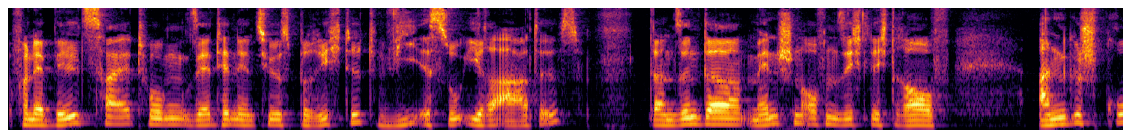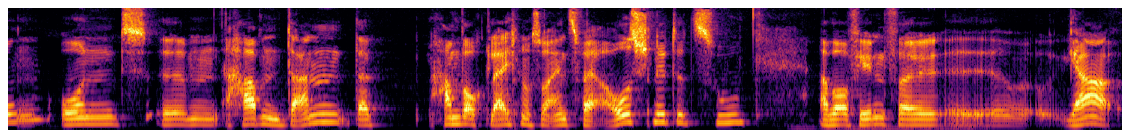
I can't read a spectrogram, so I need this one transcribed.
von der Bild-Zeitung sehr tendenziös berichtet, wie es so ihre Art ist. Dann sind da Menschen offensichtlich drauf angesprungen und ähm, haben dann, da haben wir auch gleich noch so ein, zwei Ausschnitte zu, aber auf jeden Fall, äh, ja,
